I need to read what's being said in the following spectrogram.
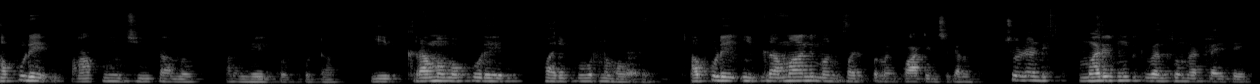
అప్పుడే మన ఆత్మీయ జీవితాల్లో మనం మేలు పొందుకుంటాం. ఈ క్రమం అప్పుడే పరిపూర్ణమవుతుంది. అప్పుడే ఈ క్రమాన్ని మనం పరిపూర్ణంగా పాటించగలం. చూడండి మరి ముందుకు వెళ్తున్నట్లయితే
